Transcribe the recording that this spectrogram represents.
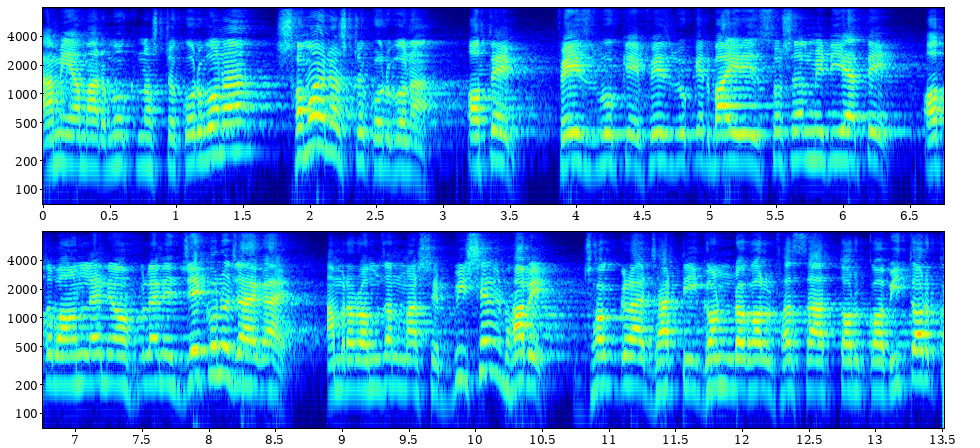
আমি আমার মুখ নষ্ট করব না, সময় নষ্ট করব না। অতএব ফেসবুকে ফেসবুকের বাইরে সোশ্যাল মিডিয়াতে অথবা অনলাইনে অফলাইনে যে কোনো জায়গায় আমরা রমজান মাসে বিশেষভাবে ঝগড়া, ঝাঁটি, গন্ডগোল, ফাসাদ, তর্ক, বিতর্ক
